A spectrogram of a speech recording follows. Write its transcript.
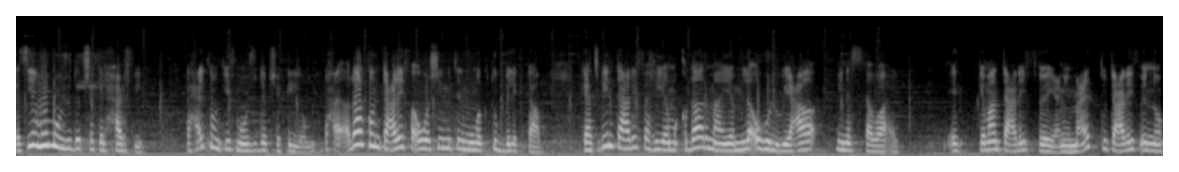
بس هي مو موجودة بشكل حرفي. رح لكم كيف موجودة بشكل يومي. رح أقرأ لكم تعريفها أول شيء مثل مو مكتوب بالكتاب. كاتبين تعريفها هي مقدار ما يملأه الوعاء من السوائل. إيه، كمان تعريف يعني معت وتعريف إنه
